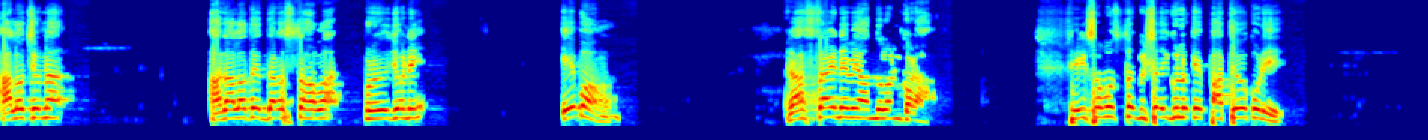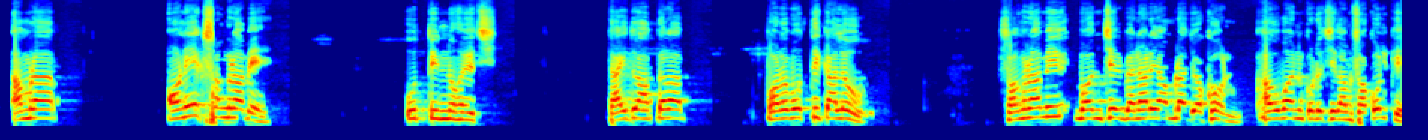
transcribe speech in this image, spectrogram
আলোচনা, আদালতের দ্বারস্থ হওয়া প্রয়োজনে এবং রাস্তায় নেমে আন্দোলন করা। সেই সমস্ত বিষয়গুলোকে পাথেয় করে আমরা অনেক সংগ্রামে উত্তীর্ণ হয়েছি। তাই তো আপনারা পরবর্তীকালেও সংগ্রামী মঞ্চের ব্যানারে আমরা যখন আহ্বান করেছিলাম সকলকে,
